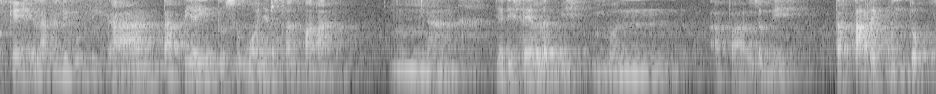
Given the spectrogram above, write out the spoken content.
Oke. Okay. Silahkan dibuktikan, tapi ya itu semuanya harus transparan. Hmm. Nah, jadi saya lebih men, apa lebih tertarik untuk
